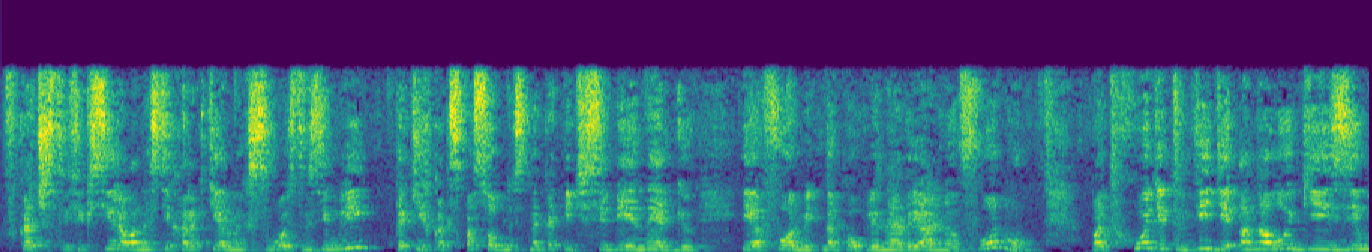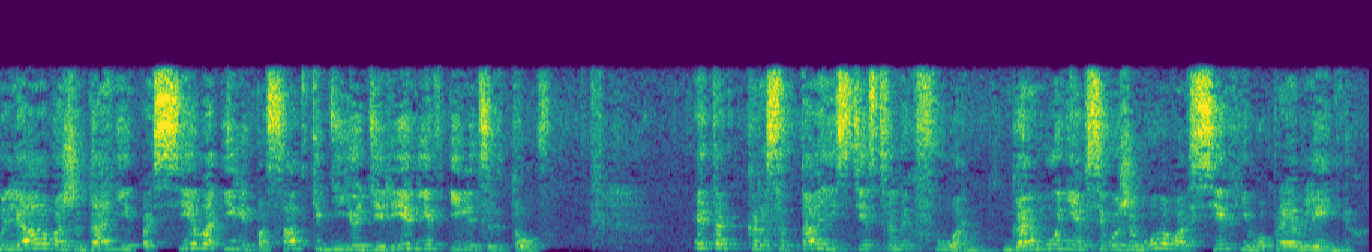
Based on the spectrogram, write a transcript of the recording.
В качестве фиксированности характерных свойств Земли, таких как способность накопить в себе энергию и оформить накопленное в реальную форму, подходит в виде аналогии земля в ожидании посева или посадки в нее деревьев или цветов. Это красота естественных форм, гармония всего живого во всех его проявлениях,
